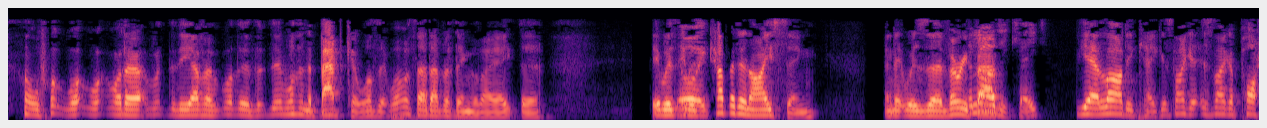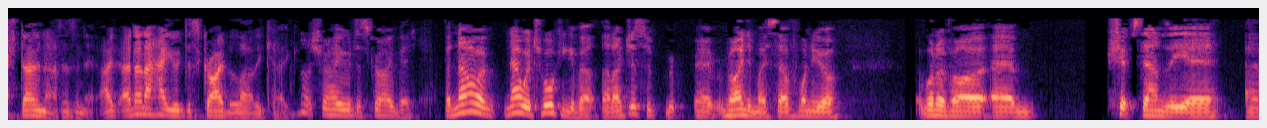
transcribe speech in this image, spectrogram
or what what what, what, uh, what the other what the, the there wasn't a babka, was it? What was that other thing that I ate? there? it was it oh, was covered in icing, and it was uh, very the bad. lardy cake. Yeah, lardy cake. It's like a, it's like a posh donut, isn't it? I, I don't know how you would describe a lardy cake. I'm not sure how you would describe it. But now I'm, now we're talking about that. I've just uh, reminded myself one of your one of our um, trips down the uh, uh,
